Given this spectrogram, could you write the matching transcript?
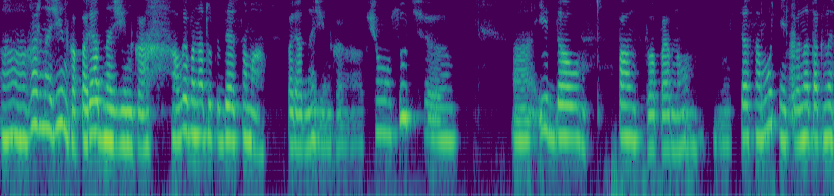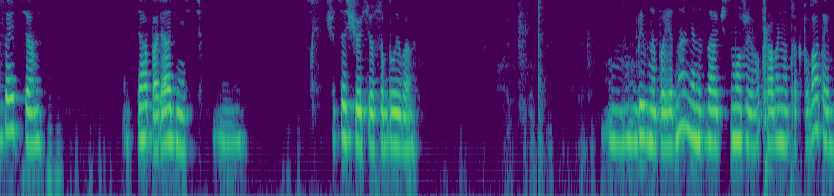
Гарна жінка, порядна жінка, але вона тут іде сама, порядна жінка. В чому суть? Е, Ідол панства певного. Ця самотність, вона так несеться, ця порядність, що це щось особливе. Дивне поєднання, не знаю, чи зможу його правильно трактувати.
